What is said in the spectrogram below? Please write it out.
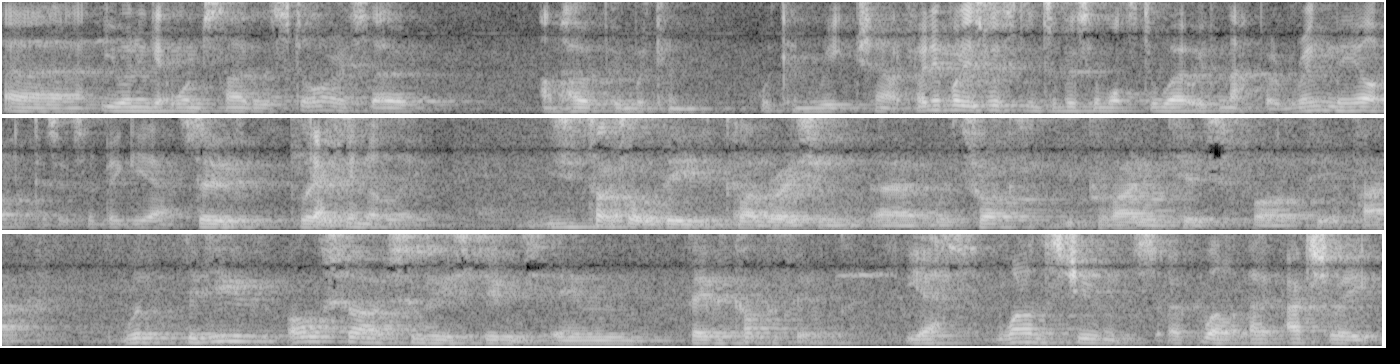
Uh, you only get one side of the story, so I'm hoping we can we can reach out. If anybody's listening to this and wants to work with Napa, ring me up because it's a big yes. Do, please. Definitely. You talked about the collaboration uh, with Truck, you're providing kids for Peter Pan. Did you also have some of your students in David Copperfield? Yes, one of the students, uh, well, uh, actually,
